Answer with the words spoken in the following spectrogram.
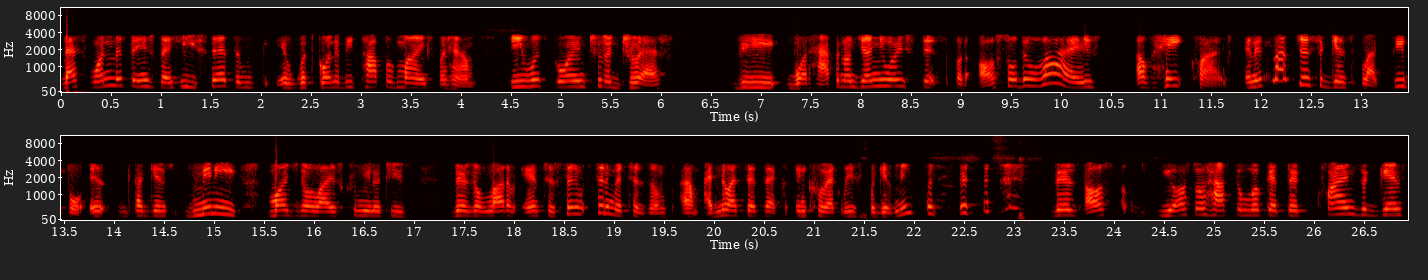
that's one of the things that he said that it was going to be top of mind for him. He was going to address the what happened on January 6th, but also the rise of hate crimes. And it's not just against black people, it, against many marginalized communities. There's a lot of anti-Semitism. Um, I know I said that incorrectly. Forgive me. There's also you also have to look at the crimes against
